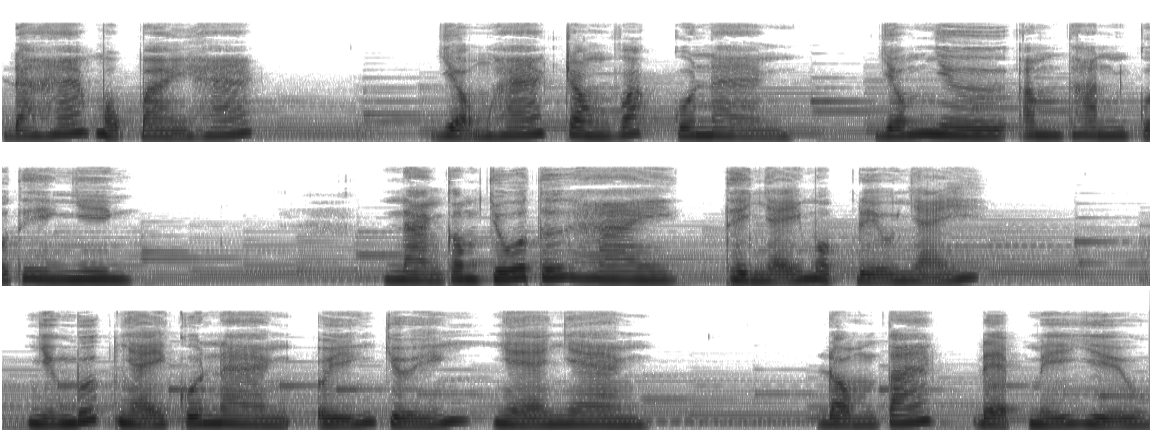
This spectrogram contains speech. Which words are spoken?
đã hát một bài hát giọng hát trong vắt của nàng, giống như âm thanh của thiên nhiên. Nàng công chúa thứ hai thì nhảy một điệu nhảy. Những bước nhảy của nàng uyển chuyển, nhẹ nhàng, động tác đẹp mỹ diệu.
